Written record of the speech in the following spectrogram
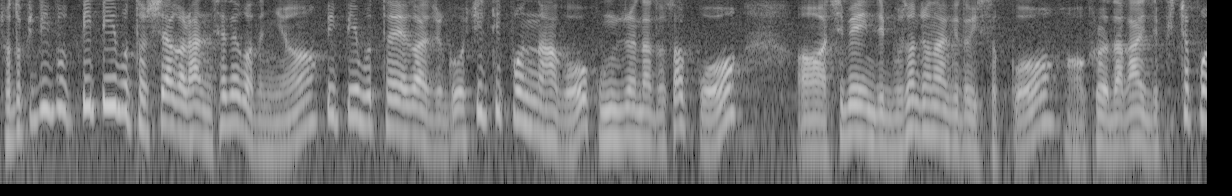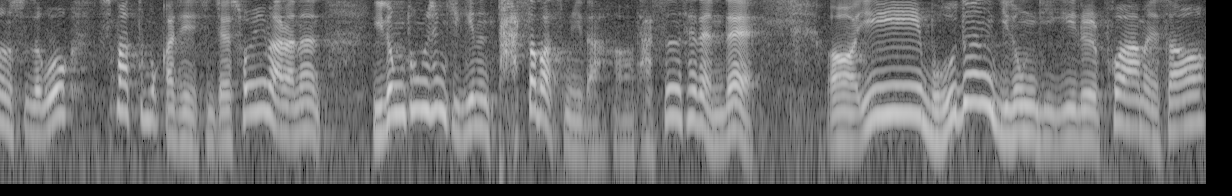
저도 삐삐, 삐삐부터 시작을 한 세대거든요. 삐삐부터 해가지고 CT폰하고 공중전화도 썼고 어, 집에 이제 무선 전화기도 있었고 어, 그러다가 이제 피처폰 쓰고 스마트폰까지 진짜 소위 말하는 이동통신 기기는 다 써봤습니다. 어, 다 쓴 세대인데 어, 이 모든 이동기기를 포함해서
